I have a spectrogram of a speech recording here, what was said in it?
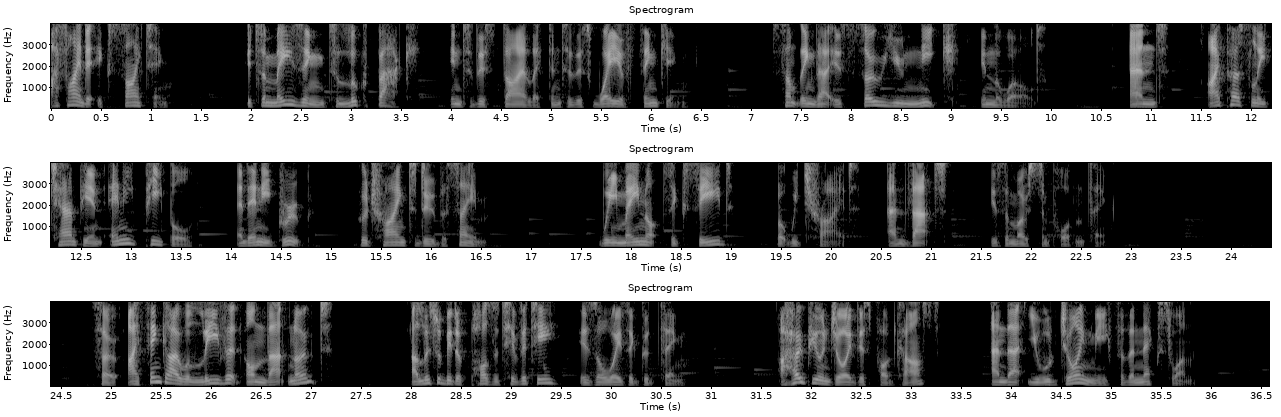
I find it exciting. It's amazing to look back into this dialect, into this way of thinking, something that is so unique in the world. And I personally champion any people and any group who are trying to do the same. We may not succeed, but we tried. And that is the most important thing. So I think I will leave it on that note. A little bit of positivity is always a good thing. I hope you enjoyed this podcast and that you will join me for the next one.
